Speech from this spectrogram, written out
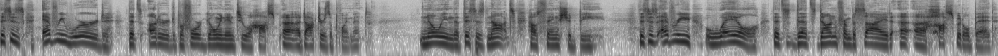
This is every word that's uttered before going into a, hosp- uh, a doctor's appointment, knowing that this is not how things should be. This is every wail that's, that's done from beside a, a hospital bed.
